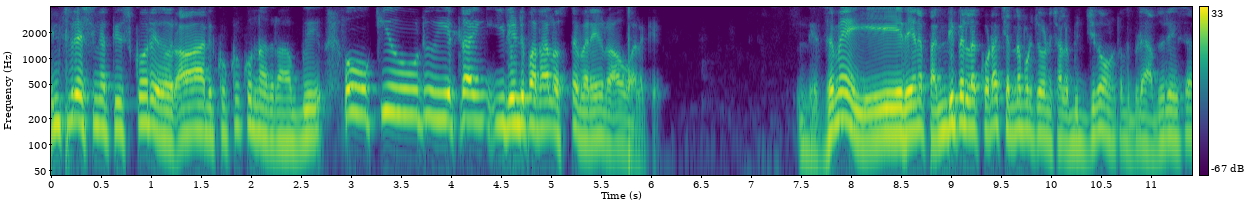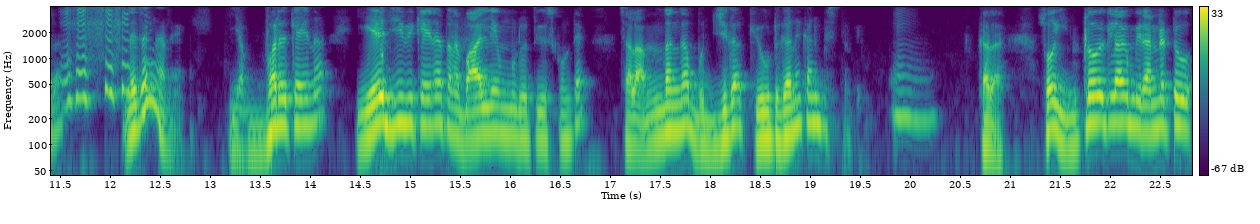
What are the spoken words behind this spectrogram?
ఇన్స్పిరేషన్గా తీసుకోరేదో రా అది కుక్కున్నది రా ఓ క్యూట్ ఇట్లా ఈ రెండు పదాలు వస్తే మరేం రావు వాళ్ళకి. నిజమే ఏదైనా పంది పిల్లకు కూడా చిన్నప్పుడు చూడండి చాలా బుజ్జిగా ఉంటుంది. ఇప్పుడు అబ్జర్వ్ చేశారా? నిజంగానే. ఎవరికైనా ఏ జీవికైనా తన బాల్యములు తీసుకుంటే చాలా అందంగా బుజ్జిగా క్యూట్గానే కనిపిస్తుంది. కదా. సో ఇంట్లో ఇట్లా మీరు అన్నట్టు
